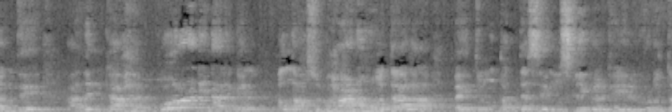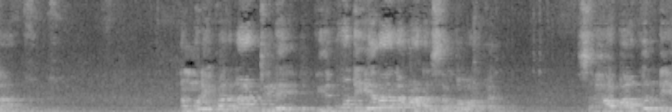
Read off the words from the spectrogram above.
வந்து அதற்காக போராடினார்கள். அல்லாஹ் சுபஹானஹு வ தஆலா பைத்துல் முகத்தஸை முஸ்லிம்கள் கையில் கொடுத்தான். நம்முடைய வரலாற்றிலே இது போன்ற ஏராளமான சம்பவங்கள். சஹாபாக்களுடைய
